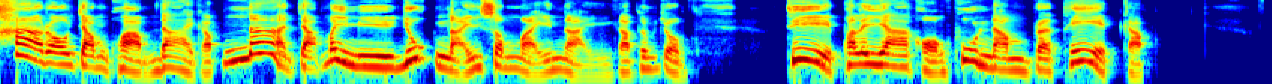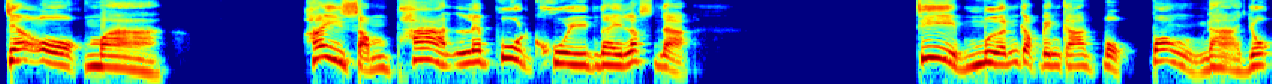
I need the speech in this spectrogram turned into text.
ถ้าเราจำความได้ครับ น่าจะไม่มียุคไหนสมัยไหนครับท่านผู้ชม ที่ภรรยาของผู้นำประเทศครับ จะออกมาให้สัมภาษณ์และพูดคุยในลักษณะ ที่เหมือนกับเป็นการปกป้องนายก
